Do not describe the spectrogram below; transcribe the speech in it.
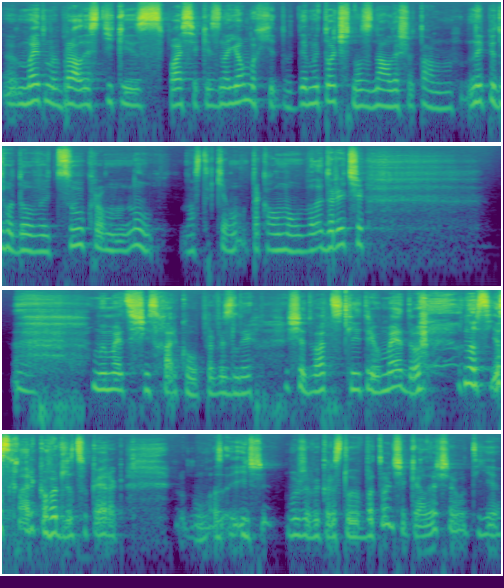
Мед ми брали стільки з пасіки знайомих, де ми точно знали, що там не підгодовують цукром. Ну, у нас таке, така умова була. До речі, ми мед ще з Харкова привезли. Ще 20 літрів меду. У нас є з Харкова для цукерок. Ну, Інші ми вже використали батончики, але ще от є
